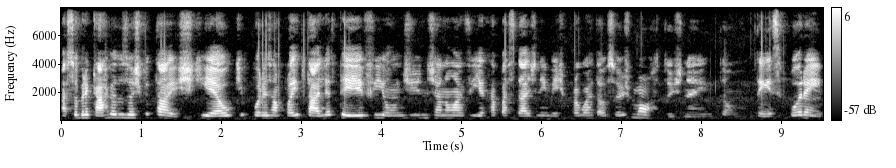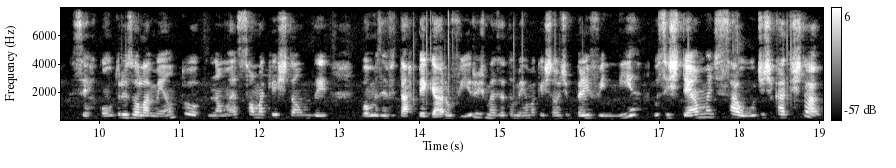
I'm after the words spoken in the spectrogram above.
a sobrecarga dos hospitais, que é o que, por exemplo, a Itália teve, onde já não havia capacidade nem mesmo para guardar os seus mortos, né? Então, tem esse porém. Ser contra o isolamento não é só uma questão de vamos evitar pegar o vírus, mas é também uma questão de prevenir o sistema de saúde de cada estado.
